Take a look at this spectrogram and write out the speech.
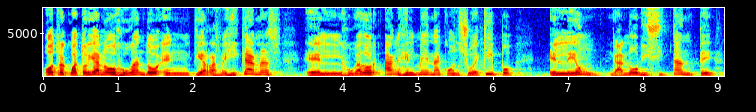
Otro ecuatoriano jugando en tierras mexicanas, el jugador Ángel Mena con su equipo, el León ganó visitante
